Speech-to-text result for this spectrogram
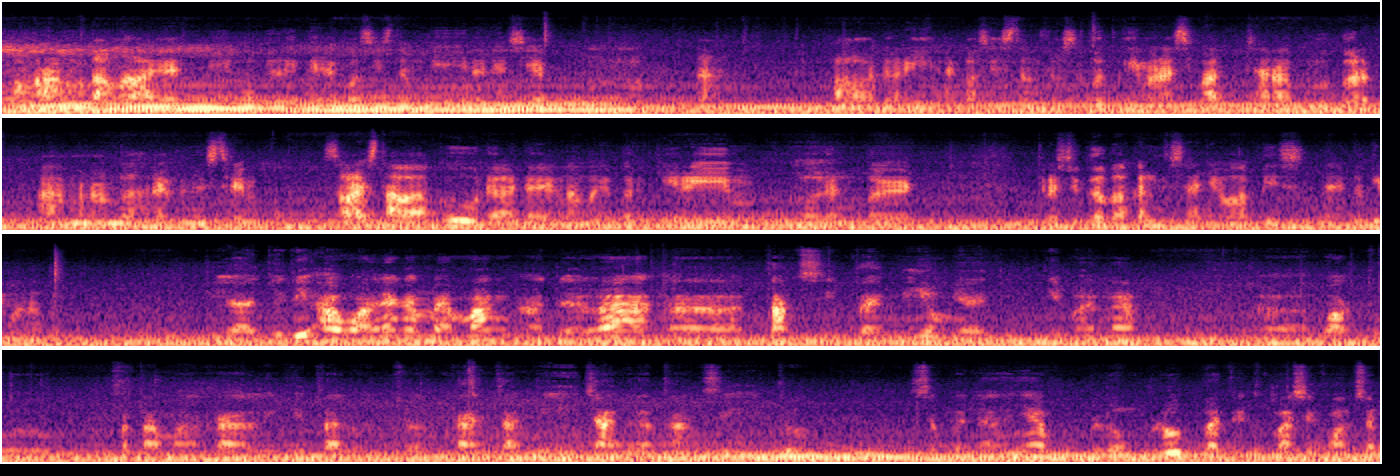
pemeran utama lah ya di mobility ekosistem di Indonesia. Kalau dari ekosistem tersebut, gimana sih Pak cara Bluebird eh, menambah revenue stream? Soalnya setahu aku udah ada yang namanya Berkirim, Golden Bird, terus juga bahkan bisa nyawa bis. Nah, itu gimana Pak? Ya, jadi awalnya kan memang adalah eh, taksi premium ya, di, di mana eh, waktu pertama kali kita luncurkan di Chandra Taksi itu sebenarnya belum Bluebird itu masih konsep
